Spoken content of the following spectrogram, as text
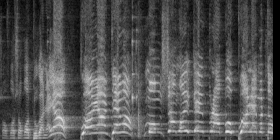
sapa-sapa dukane ayo boyan dewa mungsumu iki prabu boleh metu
